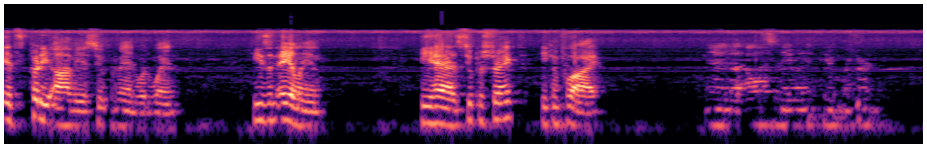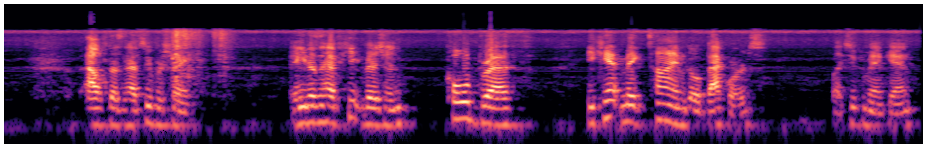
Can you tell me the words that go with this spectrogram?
it's pretty obvious Superman would win. He's an alien. He has super strength. He can fly. And uh, Alf's an alien, too, my friend. Alf doesn't have super strength. And he doesn't have heat vision, cold breath. He can't make time go backwards, like Superman can.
